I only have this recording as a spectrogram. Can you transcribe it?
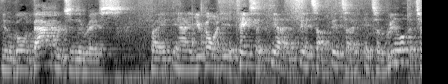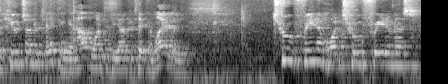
you know, going backwards in the race, right? Yeah, you're going. It takes a yeah, it's a it's a it's a real it's a huge undertaking and not one to be undertaken lightly. True freedom, what true freedom is.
